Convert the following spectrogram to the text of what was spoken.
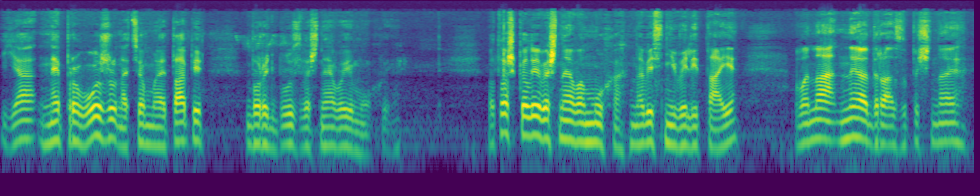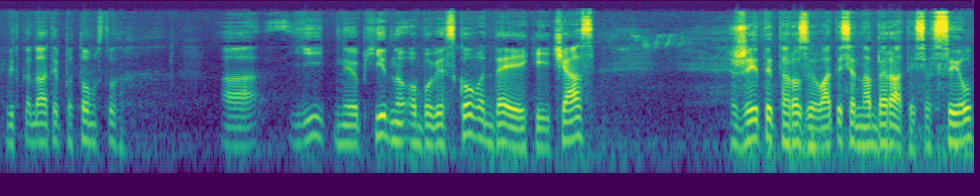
я не проводжу на цьому етапі боротьбу з вишневою мухою. Отож, коли вишнева муха навесні вилітає, вона не одразу починає відкладати потомство, а їй необхідно обов'язково деякий час жити та розвиватися, набиратися сил,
